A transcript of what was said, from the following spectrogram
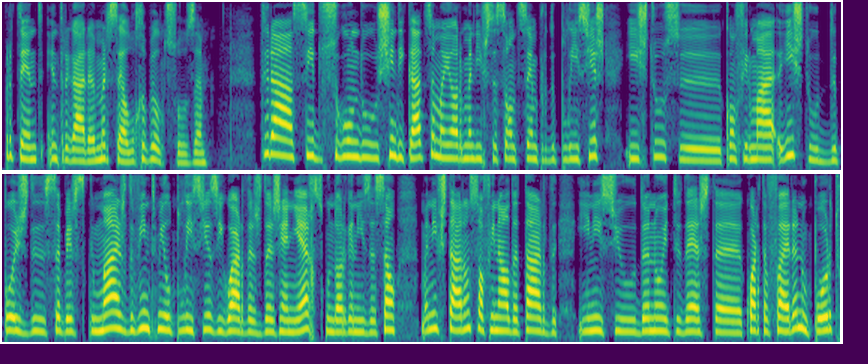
pretende entregar a Marcelo Rebelo de Souza terá sido, segundo os sindicatos, a maior manifestação de sempre de polícias. Isto se confirmar, isto depois de saber-se que mais de 20 mil polícias e guardas da GNR, segundo a organização, manifestaram-se ao final da tarde e início da noite desta quarta-feira no Porto.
